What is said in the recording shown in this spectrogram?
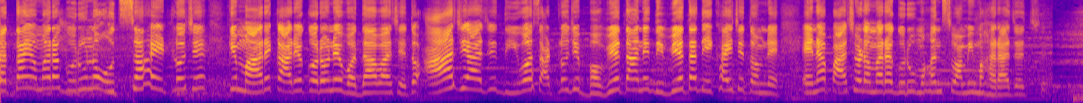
છતાંય અમારા ગુરુનો ઉત્સાહ એટલો છે કે મારે કાર્યકરોને વધાવવા છે. તો આ જે આજે દિવસ, આટલો જે ભવ્યતા અને દિવ્યતા દેખાય છે તમને, એના પાછળ અમારા ગુરુ મહંત સ્વામી મહારાજ જ છે.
